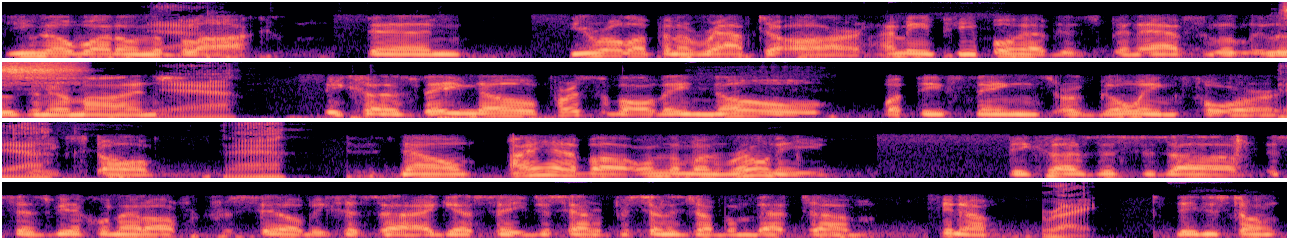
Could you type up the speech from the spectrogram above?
you know what, on the block, then you roll up in a Raptor R. I mean, people have just been absolutely losing their minds. Yeah. Because they know, first of all, they know what these things are going for. Yeah. Yeah. Now, I have uh, on the Monroney because this is uh it says vehicle not offered for sale because uh, I guess they just have a percentage of them that um you know right. they just don't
